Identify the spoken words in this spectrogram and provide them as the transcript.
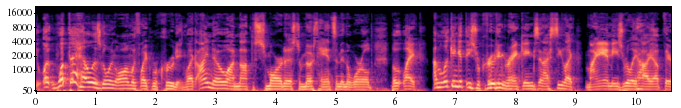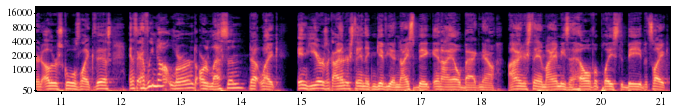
Like, what the hell is going on with like recruiting? Like, I know I'm not the smartest or most handsome in the world, but like, I'm looking at these recruiting rankings and I see like Miami's really high up there and other schools like this. And like, have we not learned our lesson that like in years, like I understand they can give you a nice big NIL bag now. I understand Miami's a hell of a place to be, but it's like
